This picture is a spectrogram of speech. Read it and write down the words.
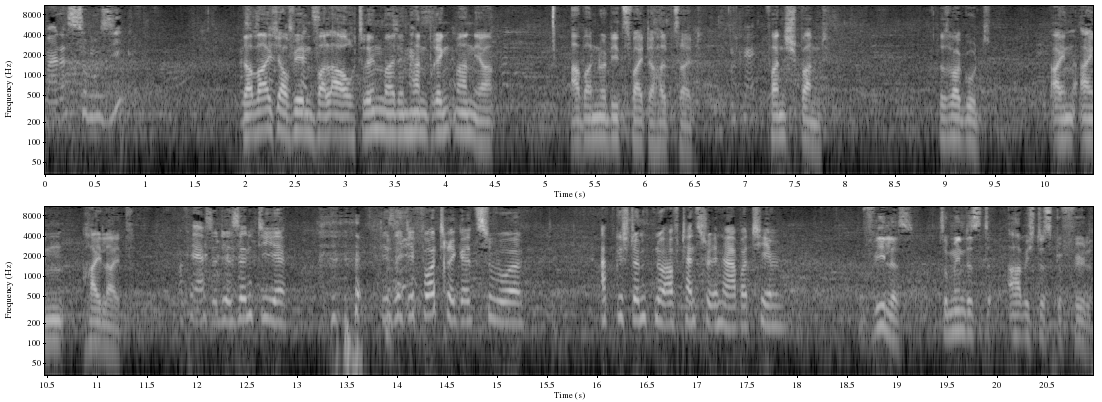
War das zur Musik? Da war ich auf jeden Fall auch drin bei dem Herrn Brinkmann, ja. Aber nur die zweite Halbzeit. Okay. Fand ich spannend. Das war gut. Ein, ein Highlight. Okay, also dir sind die, dir sind die Vorträge zu abgestimmt nur auf Tanzschulinhaber-Themen. Vieles. Zumindest habe ich das Gefühl.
